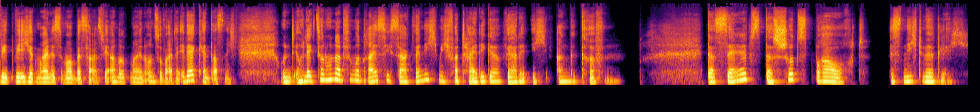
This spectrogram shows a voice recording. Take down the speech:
wie ich jetzt meine, ist immer besser als wie andere meinen und so weiter. Wer kennt das nicht? Und Lektion 135 sagt, wenn ich mich verteidige, werde ich angegriffen. Das Selbst, das Schutz braucht, ist nicht wirklich.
